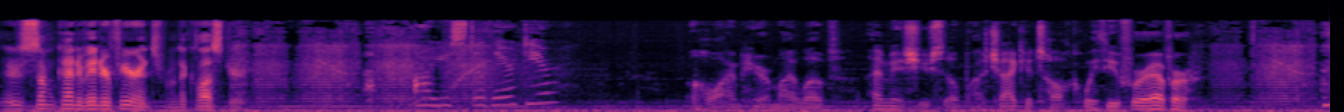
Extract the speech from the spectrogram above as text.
There's some kind of interference from the cluster. Uh, are you still there, dear? Oh, I'm here, my love. I miss you so much. I could talk with you forever.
